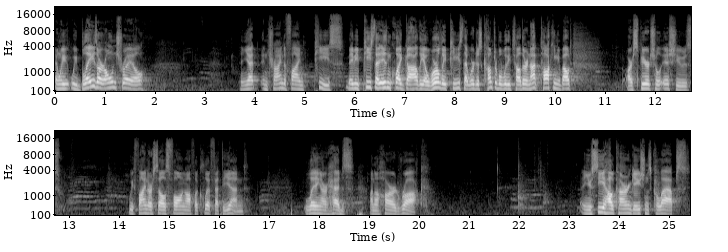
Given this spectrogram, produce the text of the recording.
and we, we blaze our own trail. And yet, in trying to find peace, maybe peace that isn't quite godly, a worldly peace that we're just comfortable with each other and not talking about our spiritual issues, we find ourselves falling off a cliff at the end, laying our heads on a hard rock. And you see how congregations collapse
